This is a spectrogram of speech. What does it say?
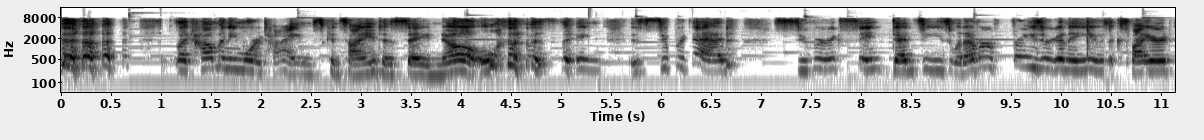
like, how many more times can scientists say, no, this thing is super dead, super extinct, dead seas, whatever phrase you're going to use, expired?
